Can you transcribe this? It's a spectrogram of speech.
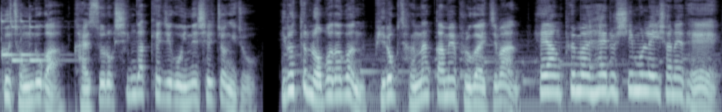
그 정도가 갈수록 심각해지고 있는 실정이죠. 이렇듯 러버덕은 비록 장난감에 불과했지만 해양 표면 해류 시뮬레이션에 대해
